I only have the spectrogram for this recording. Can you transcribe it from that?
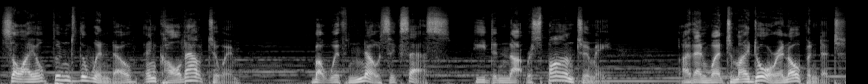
so I opened the window and called out to him. But with no success. He did not respond to me. I then went to my door and opened it,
